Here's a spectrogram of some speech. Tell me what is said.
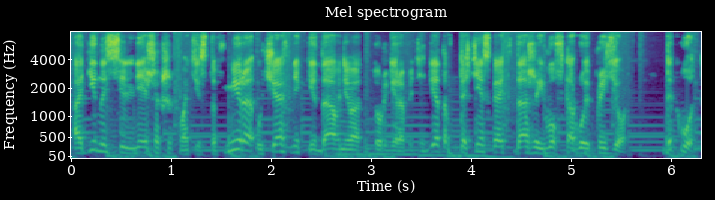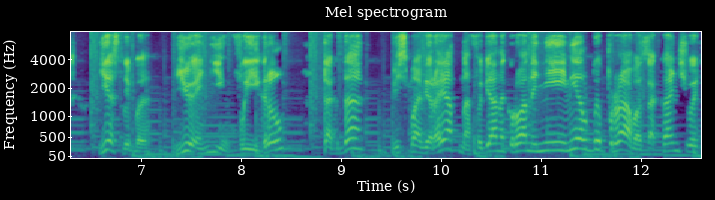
один из сильнейших шахматистов мира, участник недавнего турнира претендентов, точнее сказать, даже его второй призер. Так вот, если бы Юэньи выиграл, тогда весьма вероятно Фабиано Круана не имел бы права заканчивать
